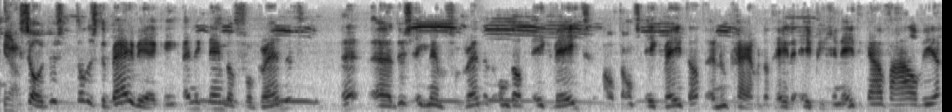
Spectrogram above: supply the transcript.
Ja. Zo, dus dat is de bijwerking. En ik neem dat voor granted. Hè? Eh, dus ik neem het voor granted, omdat ik weet, althans ik weet dat, en nu krijgen we dat hele epigenetica verhaal weer.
